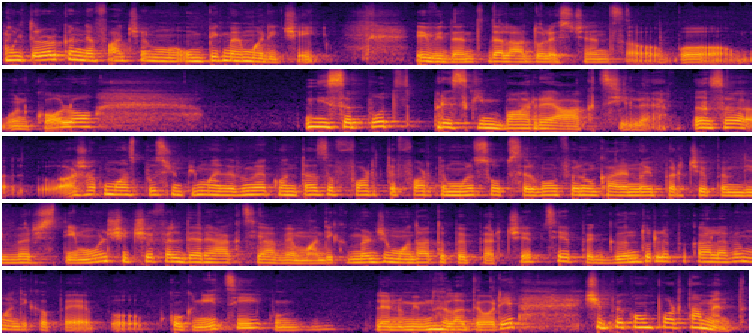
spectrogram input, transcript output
Ulterior, când ne facem un pic mai măricei, evident, de la adolescență încolo, ni se pot preschimba reacțiile. Însă, așa cum am spus și un pic mai devreme, contează foarte, foarte mult să observăm felul în care noi percepem diversi stimuli și ce fel de reacție avem. Adică mergem odată pe percepție, pe gândurile pe care le avem, adică pe uh, cogniții, cum le numim noi la teorie, și pe comportament.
